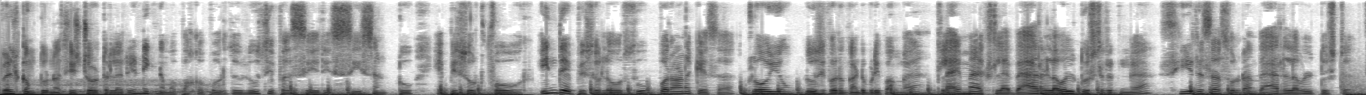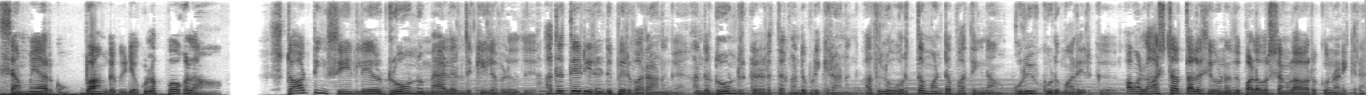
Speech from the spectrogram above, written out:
வெல்கம் டு நசி டோட்டலர் இன்னைக்கு நம்ம பார்க்க போகிறது Lucifer series season two episode four இந்த எபிசோட்ல ஒரு சூப்பரான கேஸை க்ளோயும் லூசிஃபரும் கண்டுபிடிப்பாங்க. கிளைமேக்ஸ்ல வேற லெவல் ட்விஸ்ட் இருக்குங்க. சீரியஸாக சொல்கிறேன் வேற லெவல் ட்விஸ்ட் செம்மையா இருக்கும். வாங்க வீடியோக்குள்ளே போகலாம். ஸ்டார்டிங் சீன்லயே ட்ரோன் மேல இருந்து கீழே விழுவுது. அதை தேடி ரெண்டு பேர் வரானுங்க. அந்த ட்ரோன் இருக்கிற இடத்த கண்டுபிடிக்கிறானுங்க. அதுல ஒருத்த மண்டை பாத்தீங்கன்னா குருவி கூடு மாதிரி இருக்கு. அவன் லாஸ்டா தலை சீவனது பல வருஷங்களா இருக்கும்னு நினைக்கிறேன்.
